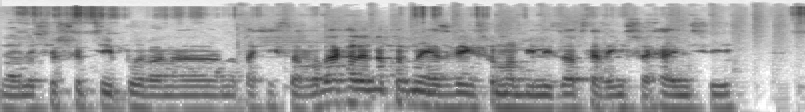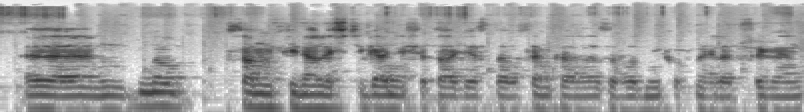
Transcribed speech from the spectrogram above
na ile się szybciej pływa na, na takich zawodach, ale na pewno jest większa mobilizacja, większe chęci. E, No w samym finale ścigania się tak, jest ta ósemka zawodników najlepszych, więc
